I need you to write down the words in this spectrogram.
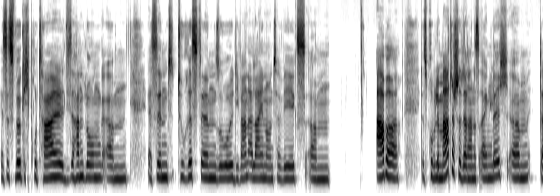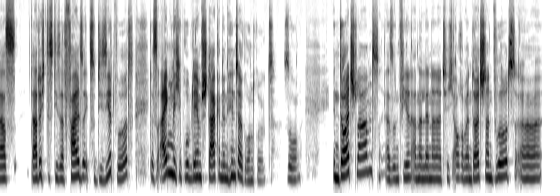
Es ist wirklich brutal, diese Handlung. Ähm, es sind Touristinnen, so, die waren alleine unterwegs. Ähm, aber das Problematische daran ist eigentlich, ähm, dass dadurch, dass dieser Fall so exotisiert wird, das eigentliche Problem stark in den Hintergrund rückt. So. In Deutschland, also in vielen anderen Ländern natürlich auch, aber in Deutschland wird äh,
